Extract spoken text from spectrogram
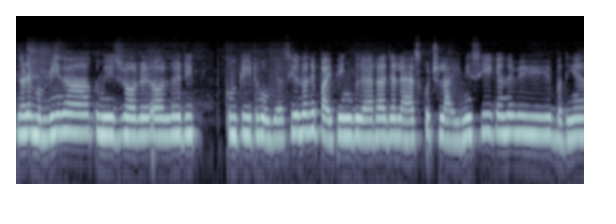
ਨਾਲੇ ਮੰਮੀ ਦਾ ਕਮੀਜ਼ ਔਲ ਔਲਰੇਡੀ ਕੰਪਲੀਟ ਹੋ ਗਿਆ ਸੀ। ਉਹਨਾਂ ਨੇ ਪਾਈਪਿੰਗ ਵਗੈਰਾ ਜਾਂ ਲੈਸ ਕੁਛ ਲਾਈ ਨਹੀਂ ਸੀ। ਕਹਿੰਦੇ ਵੀ ਵਧੀਆ,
